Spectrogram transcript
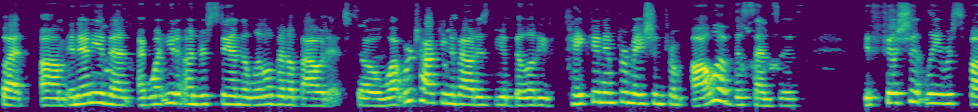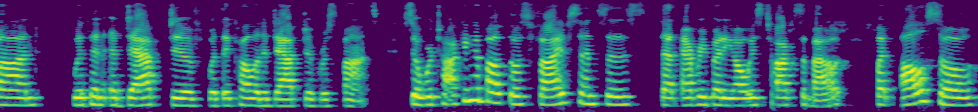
But um, in any event, I want you to understand a little bit about it. So what we're talking about is the ability to take in information from all of the senses, efficiently respond with an adaptive, what they call an adaptive response. So we're talking about those five senses that everybody always talks about, but also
